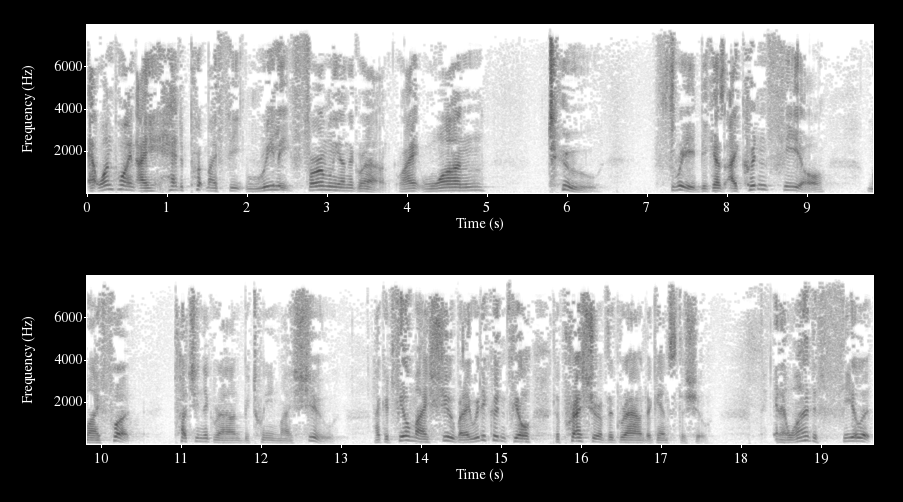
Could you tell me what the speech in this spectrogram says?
at one point I had to put my feet really firmly on the ground, right? One, two, three because I couldn't feel my foot touching the ground between my shoe. I could feel my shoe, but I really couldn't feel the pressure of the ground against the shoe. And I wanted to feel it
